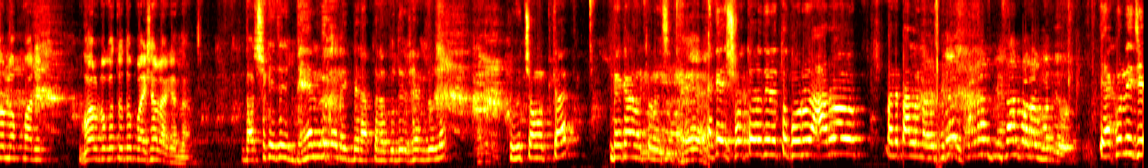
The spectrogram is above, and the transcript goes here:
তো লোক করে গল্প করতে তো পয়সা লাগে না। দর্শক এই যে ভ্যানগুলো দেখবেন আপনারা দুধের ভ্যানগুলো খুবই চমৎকার। দেখার মতো রয়েছে হ্যাঁ। এই সতেরো দিনে তো গরু আরও মানে পালানো হবে। বিশাল পালন হবে এখনই যে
